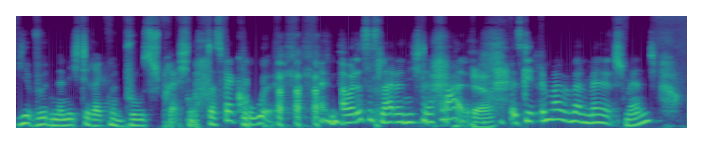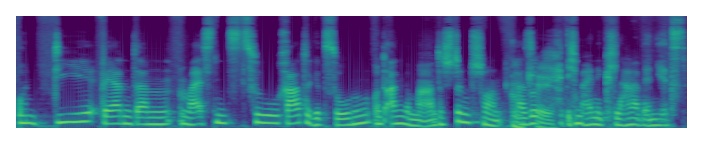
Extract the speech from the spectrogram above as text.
Wir würden dann nicht direkt mit Bruce sprechen. Das wäre cool. Aber das ist leider nicht der Fall. Ja. Es geht immer über ein Management und die werden dann meistens zu Rate gezogen und angemahnt. Das stimmt schon. Also Okay. ich meine, klar, wenn jetzt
